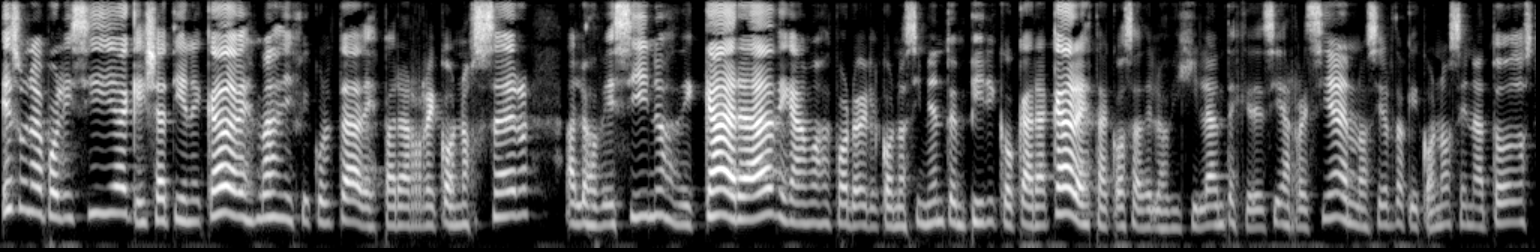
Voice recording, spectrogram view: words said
es una policía que ya tiene cada vez más dificultades para reconocer a los vecinos de cara, digamos, por el conocimiento empírico cara a cara, esta cosa de los vigilantes que decías recién, ¿no es cierto?, que conocen a todos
